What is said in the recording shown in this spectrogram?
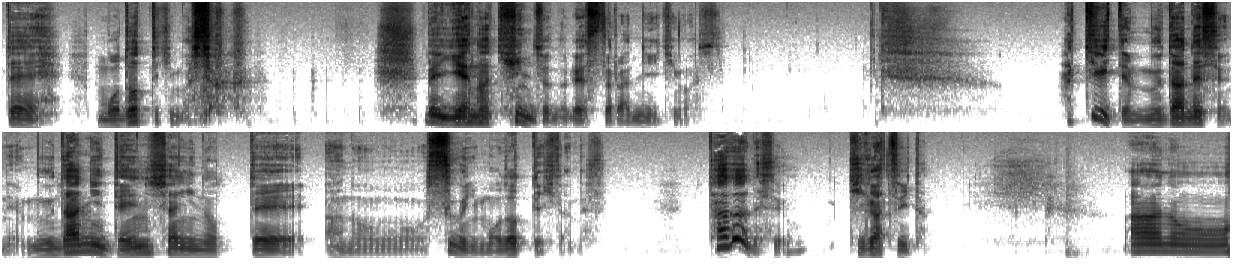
て戻ってきました。で家の近所のレストランに行きました。はっきり言って無駄ですよね。無駄に電車に乗ってあのすぐに戻ってきたんです。ただですよ。気がついた。あの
